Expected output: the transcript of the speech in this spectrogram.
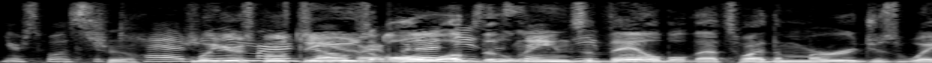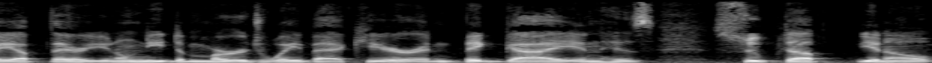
You're supposed to True. casually well, you're supposed merge to use over, but all are of these the, same lanes people? available. That's why the merge is way up there. You don't need to merge way back here. And big guy in his souped up, you know,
